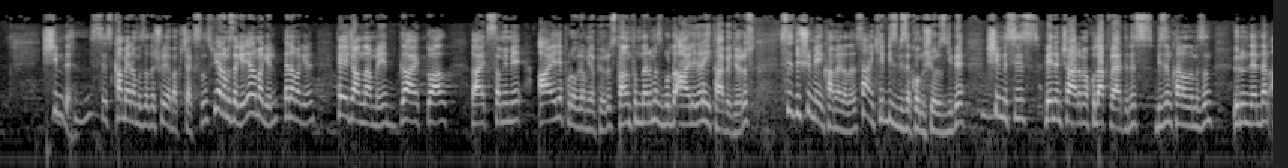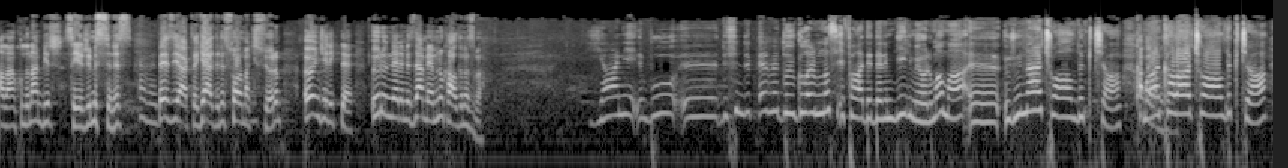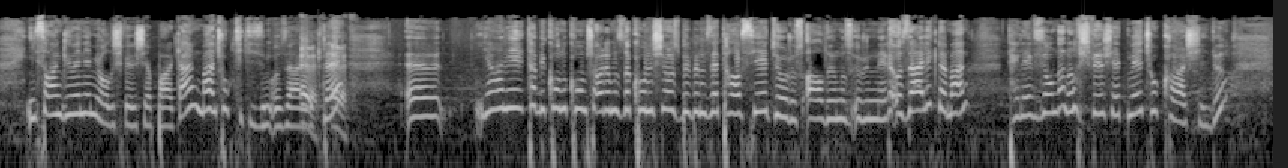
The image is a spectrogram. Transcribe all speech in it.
Şimdi siz kameramıza da şuraya bakacaksınız. Yanımıza gelin, yanıma gelin, yanıma gelin. Heyecanlanmayın. Gayet doğal, gayet samimi aile programı yapıyoruz. Tanıtımlarımız burada ailelere hitap ediyoruz. Siz düşünmeyin kameraları. Sanki biz bize konuşuyoruz gibi. Şimdi siz benim çağrıma kulak verdiniz. Bizim kanalımızın ürünlerinden alan kullanan bir seyircimizsiniz. Evet. Ve ziyarete geldiniz sormak istiyorum. Öncelikle ürünlerimizden memnun kaldınız mı? Yani bu e, düşündüklerim ve duygularımı nasıl ifade ederim bilmiyorum ama e, ürünler çoğaldıkça, Kameramızı- markalar çoğaldıkça insan güvenemiyor alışveriş yaparken. Ben çok titizim özellikle. Evet, evet. E, yani tabii konu komşu aramızda konuşuyoruz, birbirimize tavsiye ediyoruz aldığımız ürünleri. Özellikle ben televizyondan alışveriş etmeye çok karşıydım.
